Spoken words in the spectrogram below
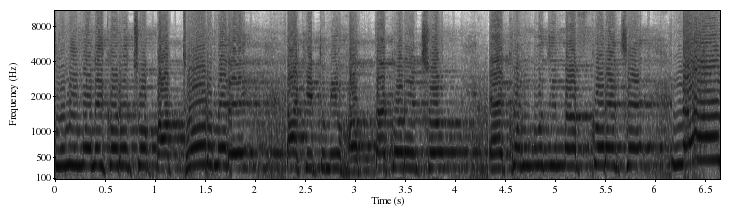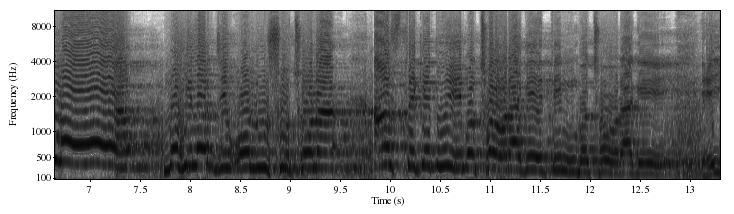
তুমি মনে করেছ পাথর মেরে তাকে তুমি হত্যা করেছ, এখন বুঝি মাফ করেছে? না না, মহিলার যে অনুশোচনা, আজ থেকে দুই বছর আগে, তিন বছর আগে, এই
